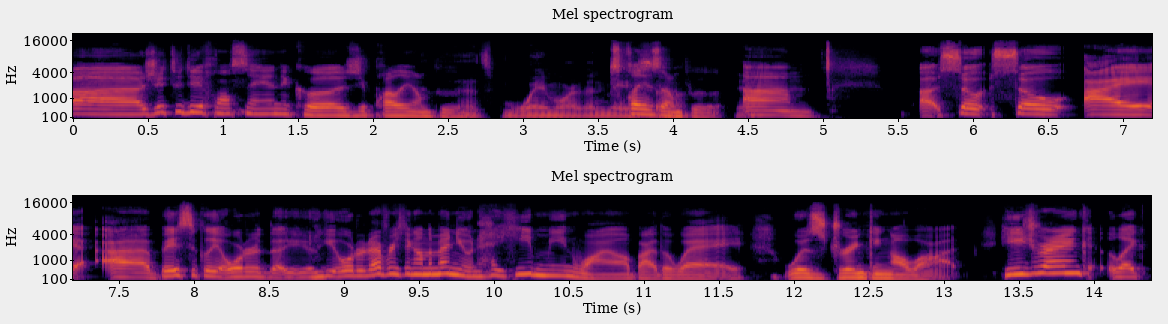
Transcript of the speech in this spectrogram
euh, j'ai étudié français l'école, j'ai parlé un peu. That's way more than me. Très so- un peu. yeah. Um, uh, so so I uh, basically ordered the he ordered everything on the menu, and he meanwhile, by the way, was drinking a lot. He drank like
